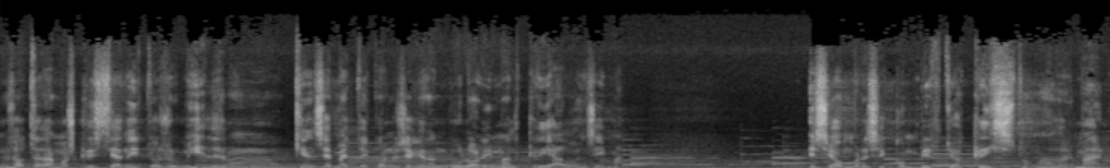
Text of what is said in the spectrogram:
Nosotros éramos cristianitos humildes, ¿quién se mete con ese grandulón y malcriado encima? Ese hombre se convirtió a Cristo, amado hermano.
